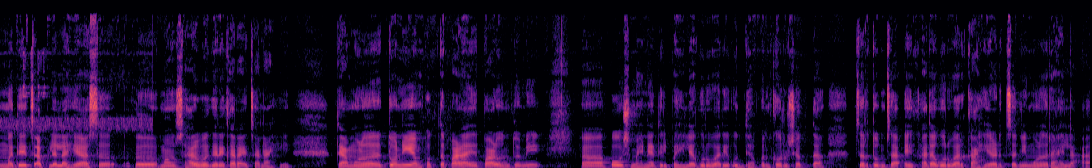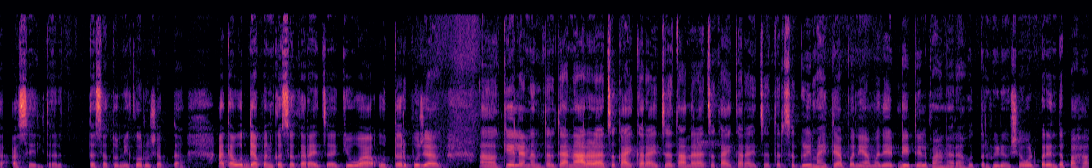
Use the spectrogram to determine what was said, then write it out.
मध्येच आपल्याला हे असं मांसाहार वगैरे करायचा नाही. त्यामुळं तो नियम फक्त पाळाय पाळून तुम्ही पौष महिन्यातील पहिल्या गुरुवारी उद्यापन करू शकता. जर तुमचा एखादा गुरुवार काही अडचणीमुळं राहिला आ- असेल तर तसा तुम्ही करू शकता. आता उद्यापन कसं करायचं? किंवा उत्तर पूजा केल्यानंतर त्या नारळाचं काय करायचं? तांदळाचं काय करायचं? तर सगळी माहिती आपण यामध्ये डिटेल पाहणार आहोत. तर व्हिडिओ शेवटपर्यंत पहा.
